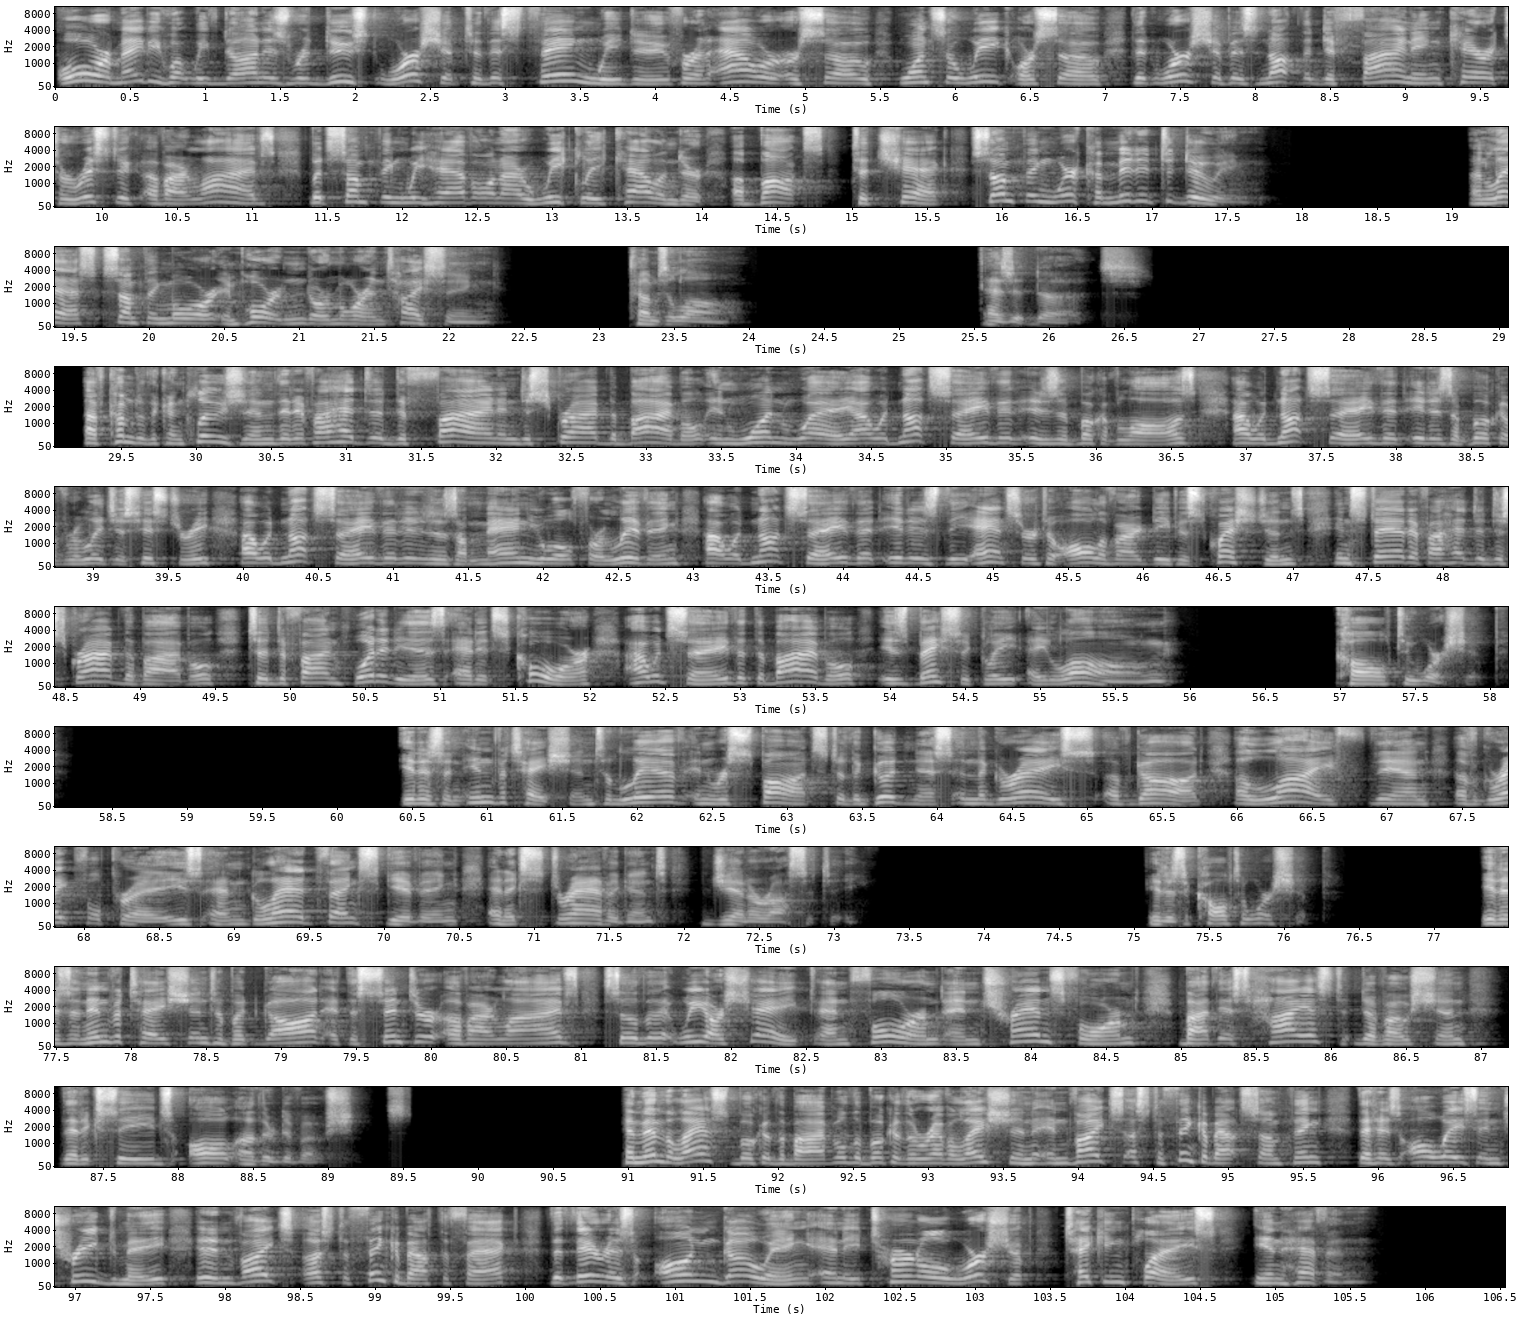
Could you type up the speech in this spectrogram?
Or maybe what we've done is reduced worship to this thing we do for an hour or so, once a week or so, that worship is not the defining characteristic of our lives, but something we have on our weekly calendar, a box to check, something we're committed to doing, unless something more important or more enticing comes along, as it does. I've come to the conclusion that if I had to define and describe the Bible in one way, I would not say that it is a book of laws. I would not say that it is a book of religious history. I would not say that it is a manual for living. I would not say that it is the answer to all of our deepest questions. Instead, if I had to describe the Bible to define what it is at its core, I would say that the Bible is basically a long call to worship. It is an invitation to live in response to the goodness and the grace of God, a life then of grateful praise and glad thanksgiving and extravagant generosity. It is a call to worship. It is an invitation to put God at the center of our lives so that we are shaped and formed and transformed by this highest devotion that exceeds all other devotion And then the last book of the Bible, the book of the Revelation, invites us to think about something that has always intrigued me. It invites us to think about the fact that there is ongoing and eternal worship taking place in heaven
